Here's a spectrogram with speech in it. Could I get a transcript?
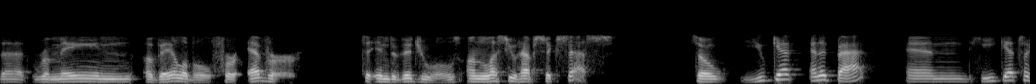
that remain available forever to individuals unless you have success. So you get an at bat and he gets a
